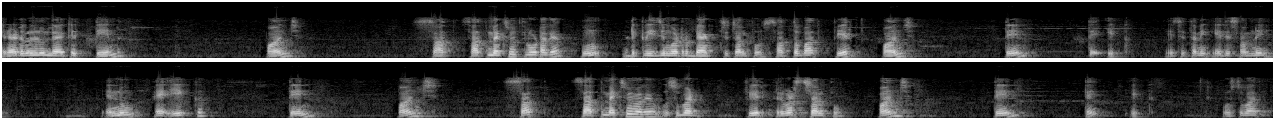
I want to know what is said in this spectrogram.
ਰੈੱਡ ਵਾਲੇ ਨੂੰ ਲੈ ਕੇ 3 5 7 7 ਮੈਕਸਿਮਮ ਫਲੋਟ ਆ ਗਿਆ ਹੁਣ ਡਿਕਰੀਜ਼ਿੰਗ ਆਰਡਰ ਬੈਕ ਚ ਚੱਲ ਪੋ 7 ਤੋਂ ਬਾਅਦ ਫਿਰ 5 3 ਤੇ 1 ਇਸੇ ਤਰ੍ਹਾਂ ਇਹਦੇ ਸਾਹਮਣੇ ਇਹਨੂੰ ਇਹ 1 3 5 7 7 ਮੈਕਸਿਮਮ ਆ ਗਿਆ ਉਸ ਤੋਂ ਬਾਅਦ ਫਿਰ ਰਿਵਰਸ ਚੱਲ ਪੋ 5 3 ਤੇ 1 ਉਸ ਤੋਂ ਬਾਅਦ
